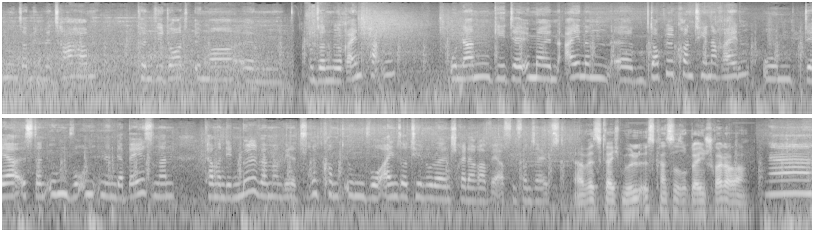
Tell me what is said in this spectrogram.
in unserem Inventar haben, können wir dort immer ähm, unseren Müll reinpacken. Und dann geht der immer in einen ähm, Doppelcontainer rein und der ist dann irgendwo unten in der Base und dann kann man den Müll, wenn man wieder zurückkommt, irgendwo einsortieren oder in den Schredderer werfen von selbst. Ja, wenn es gleich Müll ist, kannst du so gleich einen Schredder. Na,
